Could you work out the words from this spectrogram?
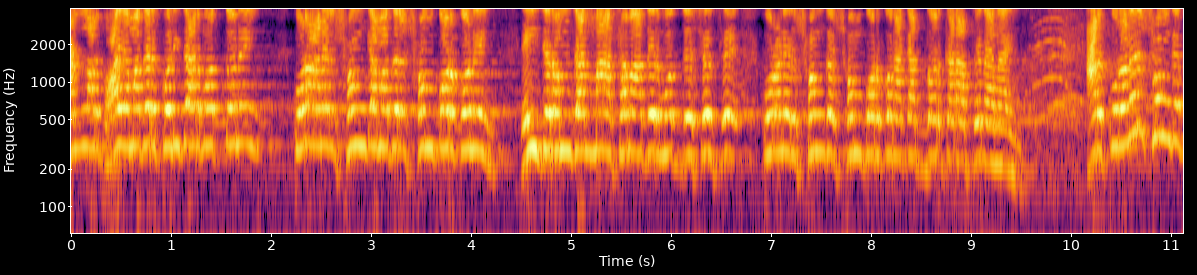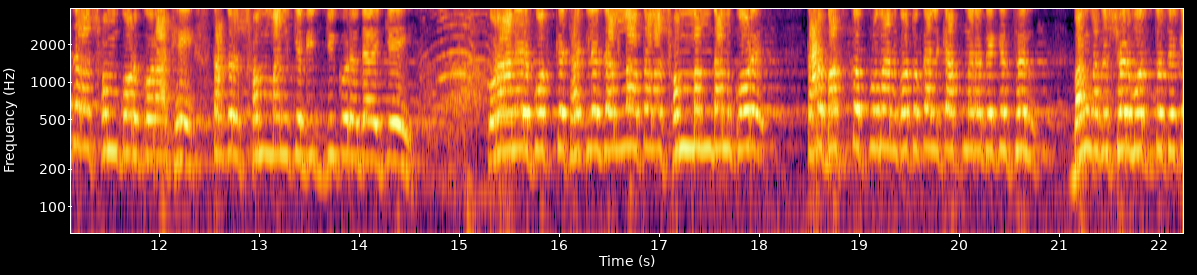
আল্লাহর ভয় আমাদের কলিজার মধ্যে নেই। কোরআনের সঙ্গে আমাদের সম্পর্ক নেই। এই যে রমজান মাস আমাদের মধ্যে এসেছে, কোরআনের সঙ্গে সম্পর্ক রাখার দরকার আছে না নাই? আর কোরআনের সঙ্গে যারা সম্পর্ক রাখে, তাদের সম্মানকে বৃদ্ধি করে দেয় কে? কোরআনের পক্ষে থাকলে যে আল্লাহ তালা সম্মান দান করে, তার বাস্তব প্রমাণ গতকালকে আপনারা দেখেছেন। বাংলাদেশের মধ্য থেকে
